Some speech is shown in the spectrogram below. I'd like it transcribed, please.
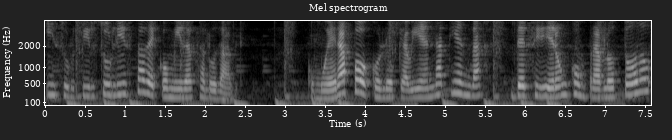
y surtir su lista de comida saludable. Como era poco lo que había en la tienda, decidieron comprarlo todo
